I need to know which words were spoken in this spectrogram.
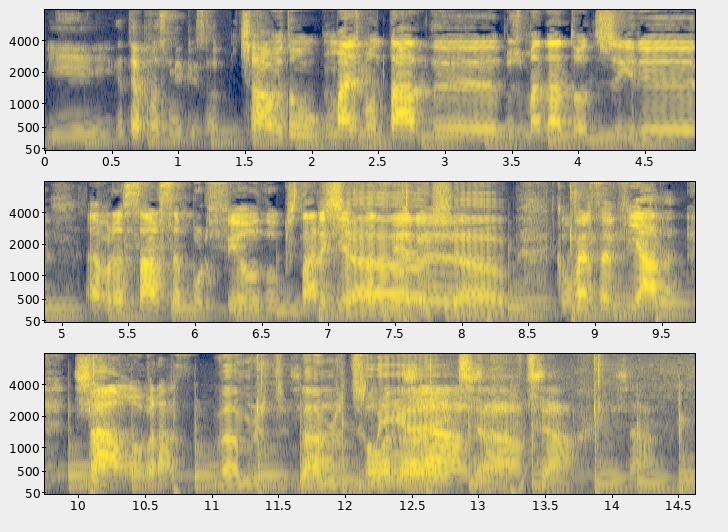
e até o próximo episódio. Tchau, eu estou com mais vontade de vos mandar todos ir eh, abraçar-se a Morfeu do que estar aqui a Tchau, fazer eh, tchau. conversa fiada. Tchau, um abraço. Vamos, vamos Boa desligar. Tchau, tchau, tchau. tchau.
